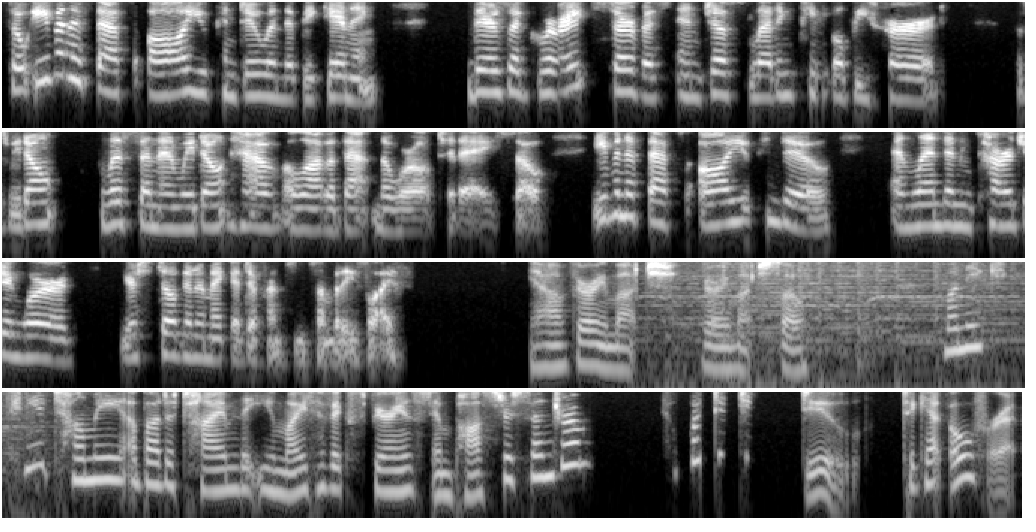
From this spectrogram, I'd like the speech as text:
So, even if that's all you can do in the beginning, there's a great service in just letting people be heard because we don't listen and we don't have a lot of that in the world today. So, even if that's all you can do and lend an encouraging word, you're still going to make a difference in somebody's life. Yeah, very much. Very much so. Monique, can you tell me about a time that you might have experienced imposter syndrome? What did you do to get over it?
